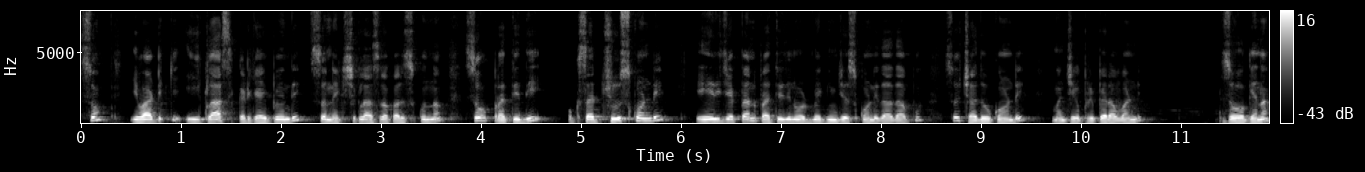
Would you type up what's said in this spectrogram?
సో ఇవాటికి ఈ క్లాస్ ఇక్కడికి అయిపోయింది. సో నెక్స్ట్ క్లాస్లో కలుసుకుందాం. సో ప్రతిదీ ఒకసారి చూసుకోండి. ఏది చెప్పాను ప్రతిదీ నోట్ మేకింగ్ చేసుకోండి దాదాపు. సో చదువుకోండి. మంచిగా ప్రిపేర్ అవ్వండి. సో ఓకేనా?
